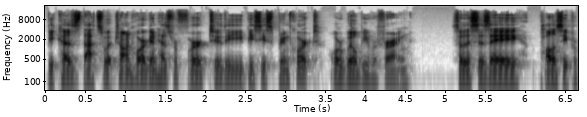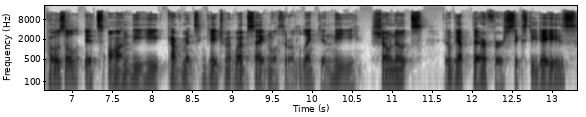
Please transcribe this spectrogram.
because that's what John Horgan has referred to the BC Supreme Court, or will be referring. So this is a policy proposal. It's on the government's engagement website, and we'll throw a link in the show notes. It'll be up there for 60 days,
